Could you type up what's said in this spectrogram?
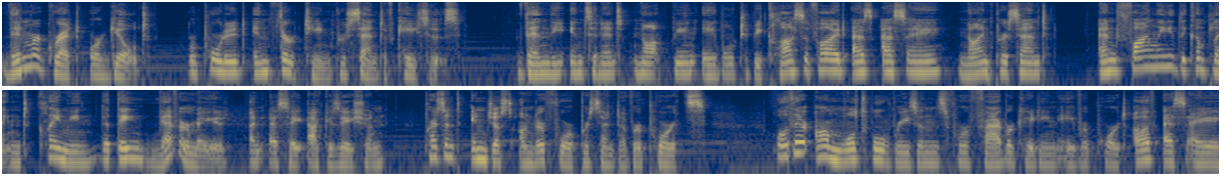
then regret or guilt, reported in 13% of cases. then the incident not being able to be classified as SA, 9%, and finally the complainant claiming that they never made an SA accusation, present in just under 4% of reports. While there are multiple reasons for fabricating a report of SA,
